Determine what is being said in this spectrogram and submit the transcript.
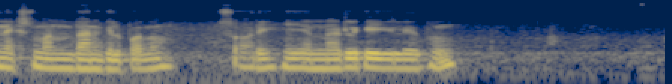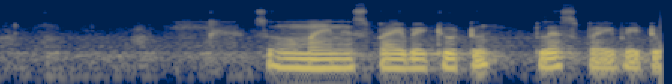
నెక్స్ట్ మనం దానికి వెళ్ళిపోదాం. సారీ ఈ అన్నట్లకి ఇయ్యలేదు. So minus pi by two to plus pi by two.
